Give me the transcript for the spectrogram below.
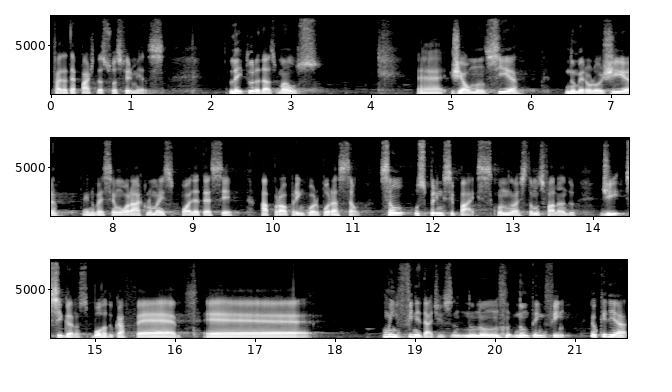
Faz até parte das suas firmezas. Leitura das mãos, é, geomancia, numerologia, aí não vai ser um oráculo, mas pode até ser. A própria incorporação. São os principais, quando nós estamos falando de ciganos. Borra do café, é... uma infinidade, isso não, não, não tem fim. Eu queria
